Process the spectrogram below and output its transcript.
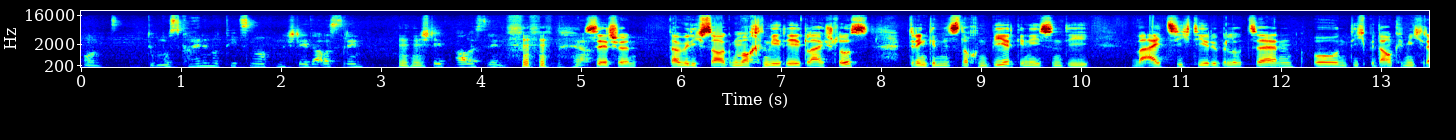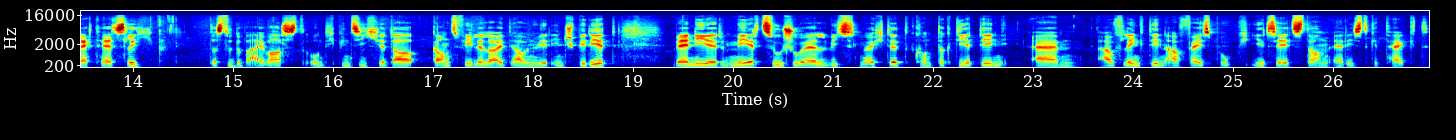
Und du musst keine Notizen machen, es steht alles drin. Mhm. Es steht alles drin. Ja. Sehr schön. Da würde ich sagen, machen wir hier gleich Schluss. Trinken jetzt noch ein Bier, genießen die Weitsicht hier über Luzern und ich bedanke mich recht herzlich, dass du dabei warst und ich bin sicher, da ganz viele Leute haben wir inspiriert. Wenn ihr mehr zu Joel wissen möchtet, kontaktiert ihn ähm, auf LinkedIn, auf Facebook. Ihr seht dann, er ist getaggt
